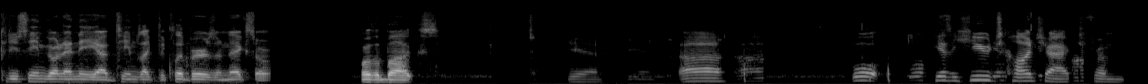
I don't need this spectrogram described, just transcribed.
Could you see him going to any uh, teams like the Clippers or Knicks or? Or the Bucks. Yeah. Uh, well, he has a huge contract from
